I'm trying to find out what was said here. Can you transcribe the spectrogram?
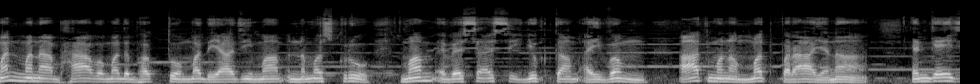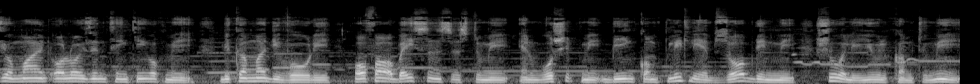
मन मना भाव मद भक्तो मद याजी माम नमस्कुरु मम वैश्य युक्तम एवं atmanam mat parayana. Engage your mind always in thinking of me. Become a devotee. Offer obeisances to me and worship me, being completely absorbed in me. Surely you will come to me.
